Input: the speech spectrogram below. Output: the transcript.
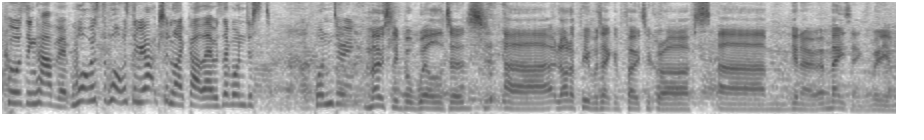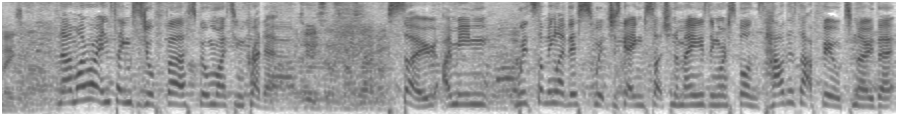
causing havoc. What was the what was the reaction like out there? Was everyone just wondering? Mostly bewildered. Uh, a lot of people taking photographs. Um, you know, amazing, really amazing. Now, am I right in saying this is your first film writing credit? It is. So, I mean, with something like this, which is getting such an amazing response, how does that feel to know that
